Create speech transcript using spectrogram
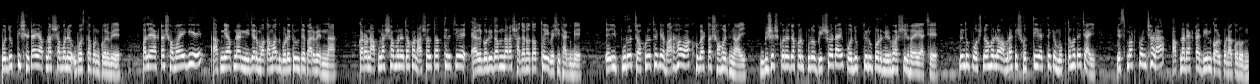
প্রযুক্তি সেটাই আপনার সামনে উপস্থাপন করবে। ফলে একটা সময়ে গিয়ে আপনি আপনার নিজের মতামত গড়ে তুলতে পারবেন না। কারণ আপনার সামনে তখন আসল তথ্যের চেয়ে অ্যালগোরিদম দ্বারা সাজানো তথ্যই বেশি থাকবে। এই পুরো চক্র থেকে বার হওয়া খুব একটা সহজ নয়। বিশেষ করে যখন পুরো বিশ্বটাই প্রযুক্তির উপর নির্ভরশীল হয়ে গেছে। কিন্তু প্রশ্ন হলো, আমরা কি সত্যি এর থেকে মুক্ত হতে চাই? স্মার্টফোন ছাড়া আপনার একটা দিন কল্পনা করুন।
